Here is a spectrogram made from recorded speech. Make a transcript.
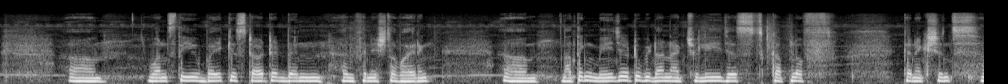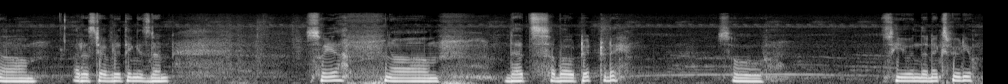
Um, once the bike is started then i'll finish the wiring. Um, nothing major to be done actually just couple of connections. Um, rest everything is done. So yeah um, that's about it today so see you in the next video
